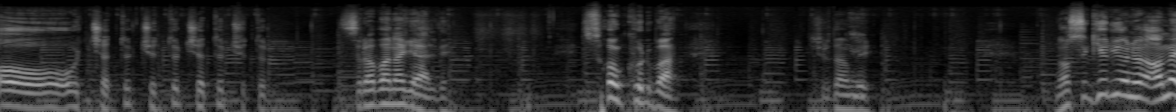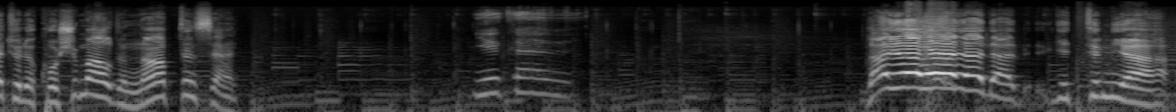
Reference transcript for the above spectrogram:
Oo çatır çatır çatır çatır. Sıra bana geldi. Son kurban. Şuradan bir. Nasıl geliyorsun Ahmet öyle koşu mu aldın? Ne yaptın sen? Yok abi. Lan ya ya ya ya. Gittim ya.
